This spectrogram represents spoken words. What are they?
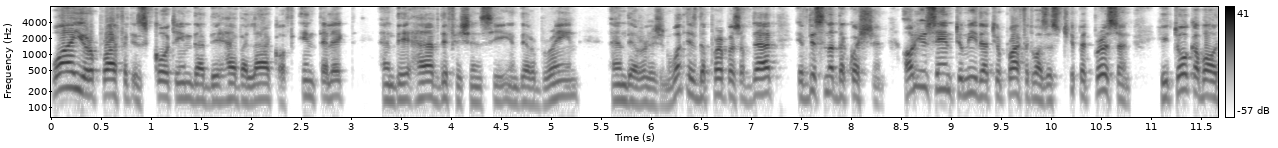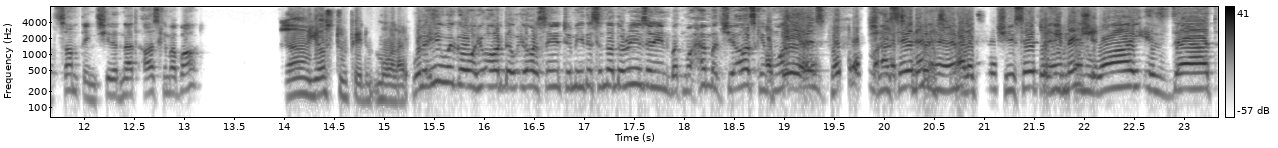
Why your prophet is quoting that they have a lack of intellect and they have deficiency in their brain and their religion. What is the purpose of that? If this is not the question, are you saying to me that your prophet was a stupid person? He talked about something she did not ask him about. No, you're stupid. More like. Well, here we go. You are the, you are saying to me this is not the reasoning. But Muhammad, she asked him Okay, what is. She said to explain it. I'll him. She said So to him, and why is that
